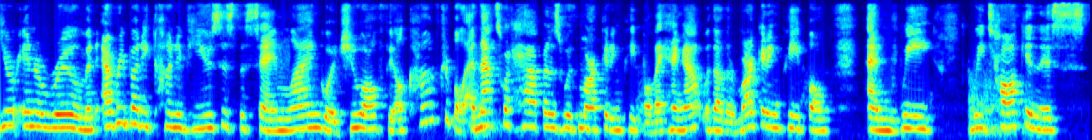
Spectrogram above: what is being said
you're in a room and everybody kind of uses the same language, you all feel comfortable. And that's what happens with marketing people. They hang out with other marketing people and we we talk in this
